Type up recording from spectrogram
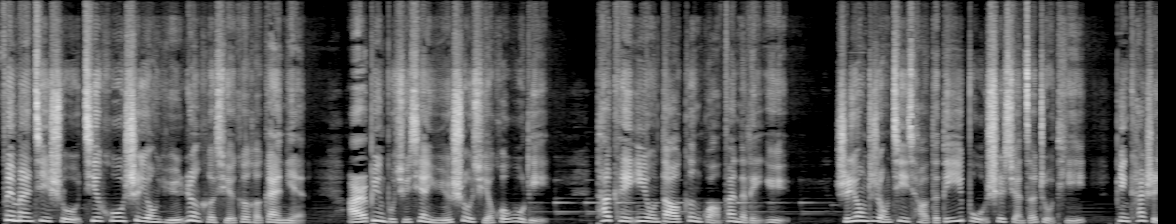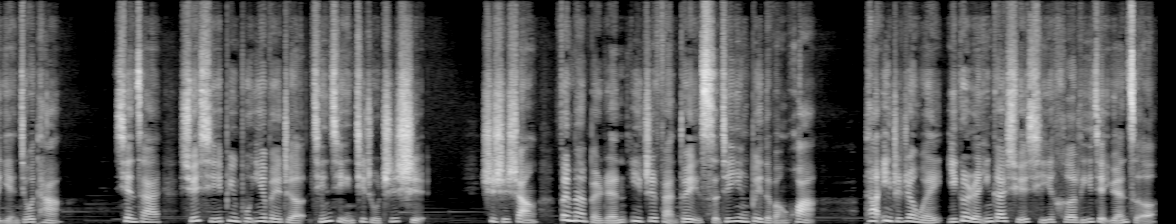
费曼技术几乎适用于任何学科和概念，而并不局限于数学或物理，它可以应用到更广泛的领域。使用这种技巧的第一步是选择主题，并开始研究它。现在，学习并不意味着仅仅记住知识。事实上，费曼本人一直反对死记硬背的文化，他一直认为一个人应该学习和理解原则。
